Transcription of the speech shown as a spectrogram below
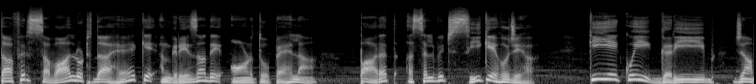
ਤਾਂ ਫਿਰ ਸਵਾਲ ਉੱਠਦਾ ਹੈ ਕਿ ਅੰਗਰੇਜ਼ਾਂ ਦੇ ਆਉਣ ਤੋਂ ਪਹਿਲਾਂ ਭਾਰਤ ਅਸਲ ਵਿੱਚ ਸੀ ਕਿਹੋ ਜਿਹਾ? ਕੀ ਇਹ ਕੋਈ ਗਰੀਬ ਜਾਂ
